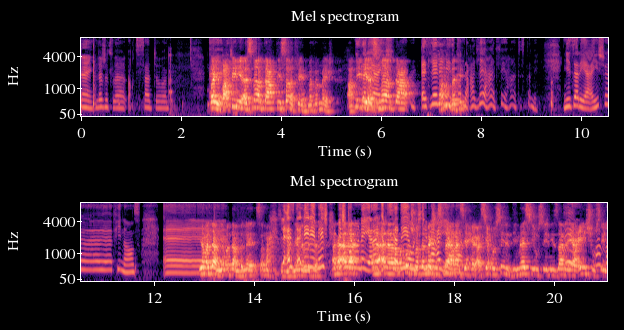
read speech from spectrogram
اي لجنه الاقتصاد طيب اعطيني أسماء نتاع اقتصاد فيه ما فماش اعطيني أسماء نتاع لا لا لا استنى عاد لا عاد لا عاد استني نزار يعيش finance آه يا مدام يا مدام بالله سامحني لا لا لا مش مش قانونية راهي اقتصادية واجتماعية. سي سي حسين الدماسي وسي نزار يعيش وسي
